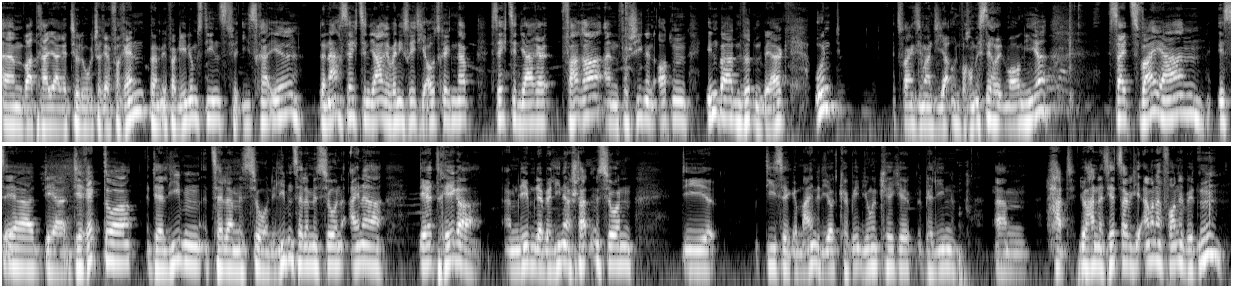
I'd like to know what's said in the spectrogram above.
Ähm, war drei Jahre theologischer Referent beim Evangeliumsdienst für Israel. Danach 16 Jahre, wenn ich es richtig ausgerechnet habe, 16 Jahre Pfarrer an verschiedenen Orten in Baden-Württemberg. Und, jetzt fragen sich manche, ja, und warum ist er heute Morgen hier? Seit zwei Jahren ist er der Direktor der Liebenzeller Mission. Die Liebenzeller Mission, einer der Träger neben der Berliner Stadtmission, die diese Gemeinde, die JKB, die Junge Kirche Berlin, ähm, hat. Johannes, jetzt darf ich dich einmal nach vorne bitten.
